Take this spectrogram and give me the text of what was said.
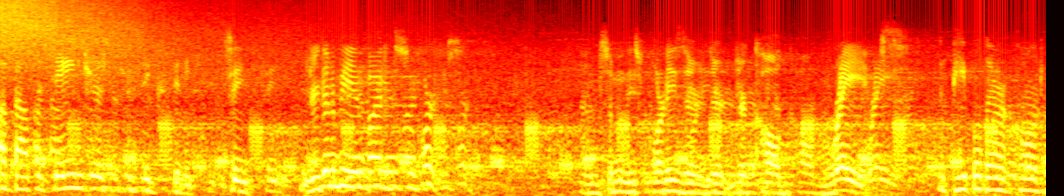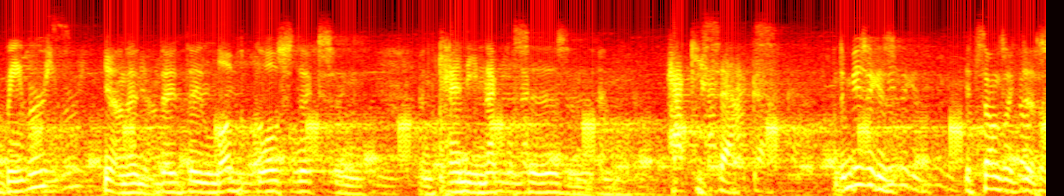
About the dangers of the big city. See, you're gonna be invited to some parties. And some of these parties, they're, they're, they're called raves. The people there are called ravers? Yeah, and they, they, they love glow sticks and, and candy necklaces and, and hacky sacks. The music is, it sounds like this.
